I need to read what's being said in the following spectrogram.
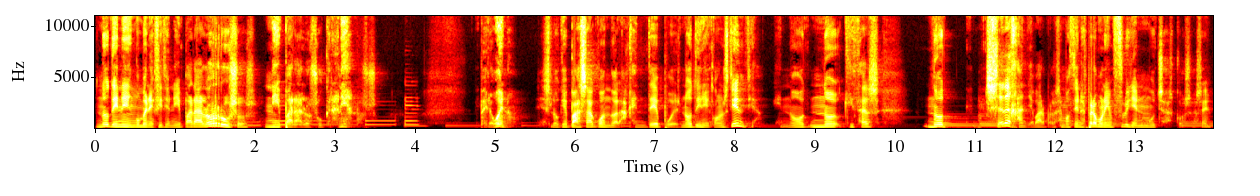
No tiene ningún beneficio ni para los rusos ni para los ucranianos. Pero bueno, es lo que pasa cuando la gente pues no tiene conciencia. No, no, quizás no se dejan llevar por las emociones, pero bueno, influyen muchas cosas, ¿eh?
